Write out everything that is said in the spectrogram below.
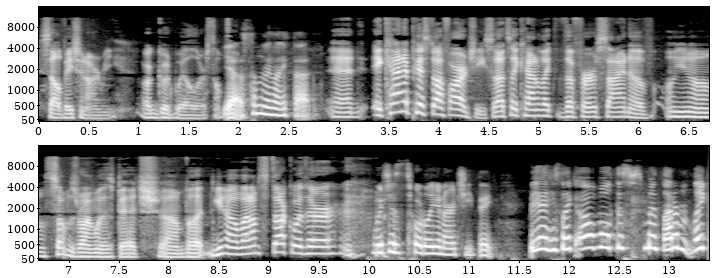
Salvation Army or Goodwill or something. Yeah, something like that. And it kind of pissed off Archie. So that's like kind of like the first sign of, oh, you know, something's wrong with this bitch. Um, but, you know, but I'm stuck with her. which is totally an Archie thing. But yeah, he's like, oh well, this is my Letterman. Like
